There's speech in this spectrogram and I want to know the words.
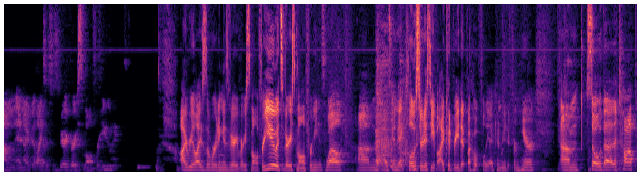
Um, and I realize this is very, very small for you. I realize the wording is very, very small for you. It's very small for me as well. Um, I was going to get closer to see if I could read it, but hopefully I can read it from here. Um, so the, the top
